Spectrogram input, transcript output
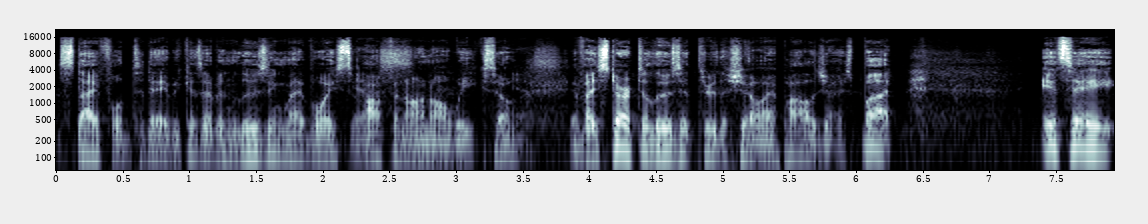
stifled today because I've been losing my voice Yes. off and on all week. So Yes. if I start to lose it through the show, I apologize. But it's a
